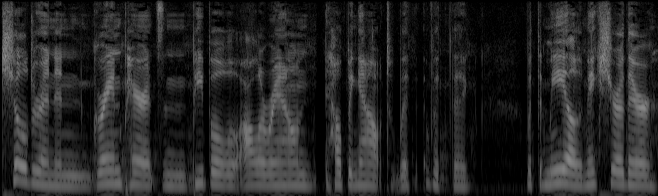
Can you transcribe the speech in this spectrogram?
children and grandparents and people all around helping out with with the with the meal. Make sure they're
